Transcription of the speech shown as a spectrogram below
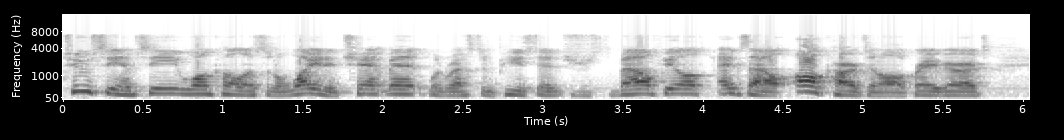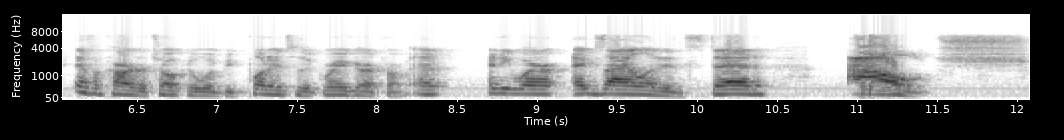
2 CMC, 1 colorless and a white enchantment. When Rest in Peace enters the battlefield, exile all cards in all graveyards. If a card or token would be put into the graveyard from anywhere, exile it instead. Ouch!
